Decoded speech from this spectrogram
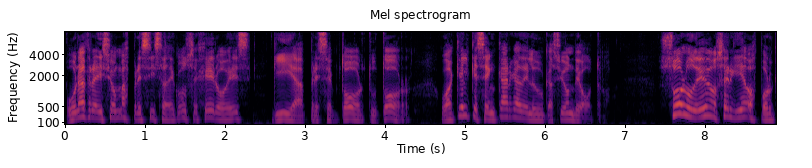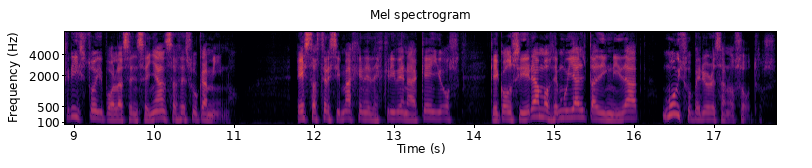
Una tradición más precisa de consejero es guía, preceptor, tutor o aquel que se encarga de la educación de otro. Solo debemos ser guiados por Cristo y por las enseñanzas de su camino. Estas tres imágenes describen a aquellos que consideramos de muy alta dignidad, muy superiores a nosotros.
